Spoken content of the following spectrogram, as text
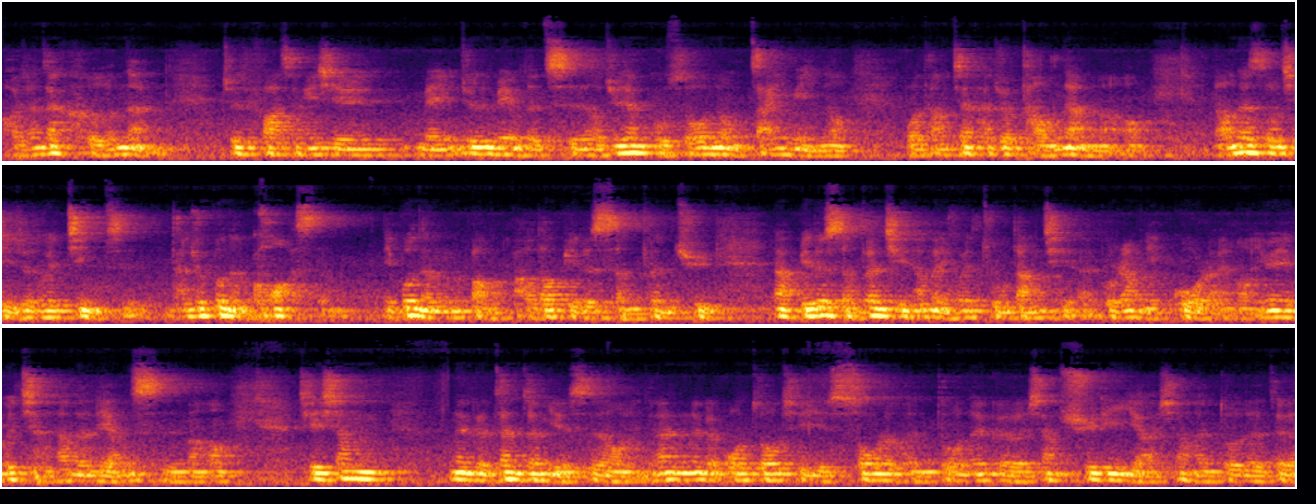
好像在河南，就是发生一些没，就是没有的吃哦，就像古时候那种灾民哦，我堂家他就逃难嘛哦，然后那时候其实就是会禁止，他就不能跨省，你不能跑跑到别的省份去，那别的省份其实他们也会阻挡起来，不让你过来哦，因为会抢他们的粮食嘛哦。其实像那个战争也是哦，你看那个欧洲其实也收了很多那个像叙利亚，像很多的这个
